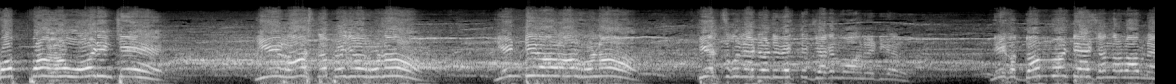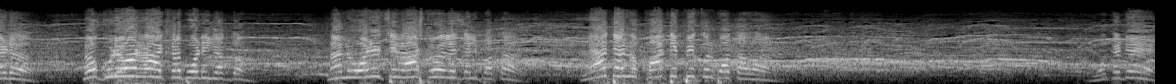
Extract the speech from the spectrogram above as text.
కుప్పంలో ఓడించి ఈ రాష్ట్ర ప్రజల రుణం ఎన్టీ రామారావు రుణం తీర్చుకునేటువంటి వ్యక్తి జగన్మోహన్ రెడ్డి గారు. నీకు దమ్ముంటే చంద్రబాబు నాయుడు. నువ్వు గుడివాడ ఇక్కడ పోటీ చేద్దాం. నన్ను ఓడించి రాష్ట్రం వదిలేసి వెళ్ళిపోతా లేకపోతే నువ్వు పార్టీ పీక్కుని పోతావా? ఒకటే.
